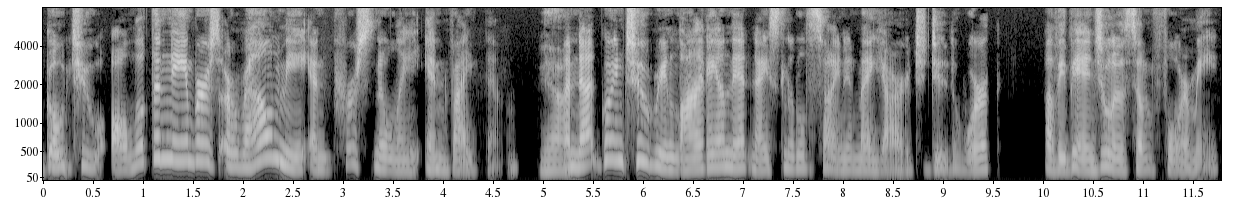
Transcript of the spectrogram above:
go to all of the neighbors around me and personally invite them. Yeah. I'm not going to rely on that nice little sign in my yard to do the work of evangelism for me.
